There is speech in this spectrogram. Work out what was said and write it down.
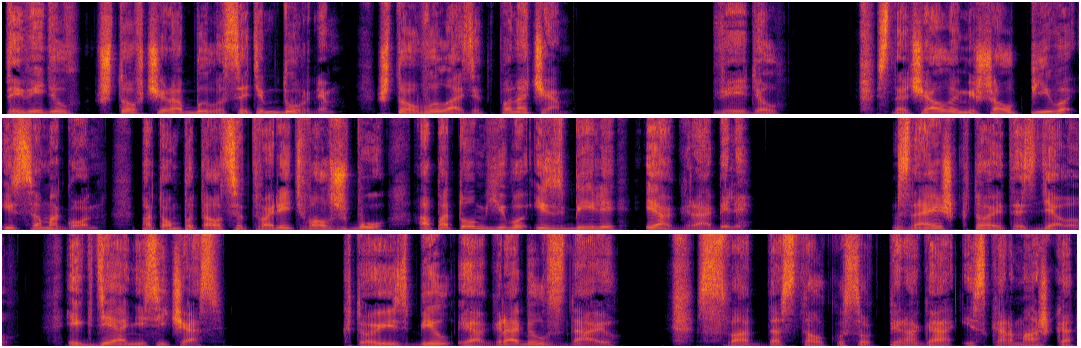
ты видел, что вчера было с этим дурнем, что вылазит по ночам?» «Видел», Сначала мешал пиво и самогон, потом пытался творить волшбу, а потом его избили и ограбили. Знаешь, кто это сделал? И где они сейчас? Кто избил и ограбил, знаю. Сват достал кусок пирога из кармашка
